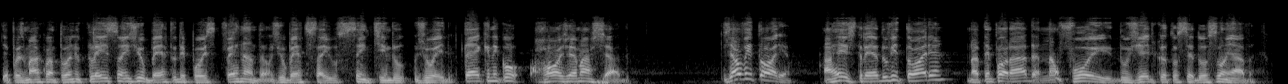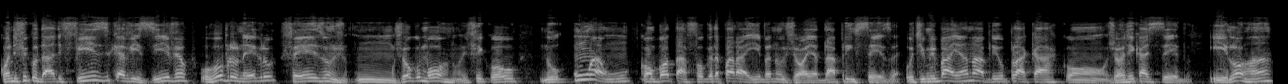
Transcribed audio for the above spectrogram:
depois Marco Antônio, Cleison e Gilberto, depois Fernandão. Gilberto saiu sentindo o joelho. Técnico Roger Machado. Já o Vitória, a reestreia do Vitória na temporada não foi do jeito que o torcedor sonhava. Com dificuldade física visível, o rubro-negro fez um, um, jogo morno e ficou no 1 um a 1 um com o Botafogo da Paraíba no Joia da Princesa. O time baiano abriu o placar com Jordi Caicedo e Lohan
